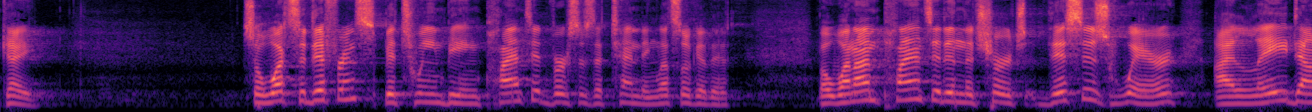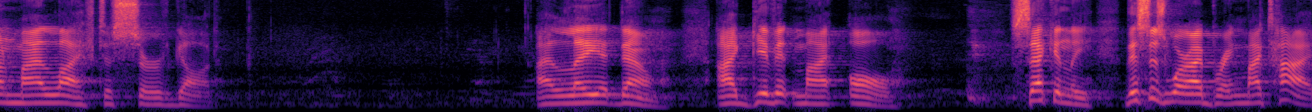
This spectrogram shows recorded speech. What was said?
Okay. So, what's the difference between being planted versus attending? Let's look at this. But when I'm planted in the church, this is where I lay down my life to serve God. I lay it down, I give it my all. Secondly, this is where I bring my tithe.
